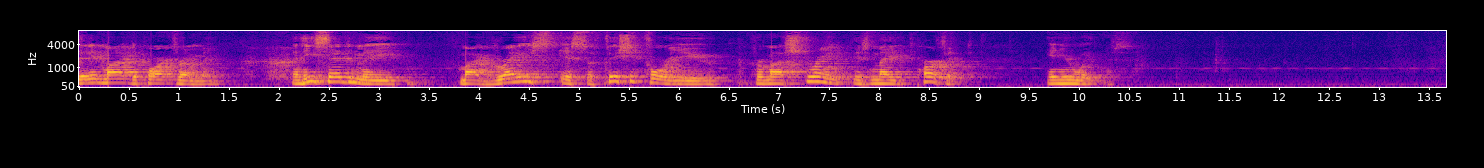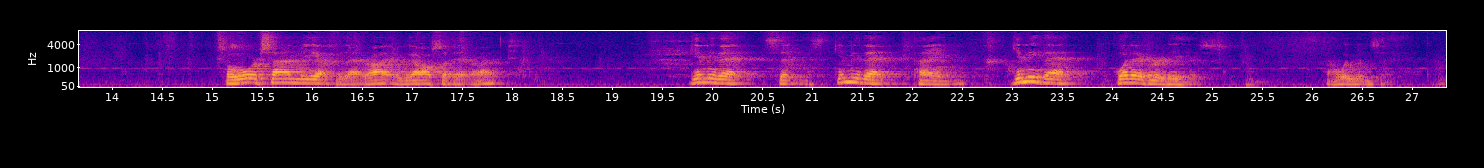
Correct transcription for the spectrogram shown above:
that it might depart from me. And he said to me, My grace is sufficient for you, for my strength is made perfect in your weakness. So, Lord, sign me up for that, right? And we all say that, right? Give me that sickness. Give me that pain. Give me that whatever it is. No, we wouldn't say that.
